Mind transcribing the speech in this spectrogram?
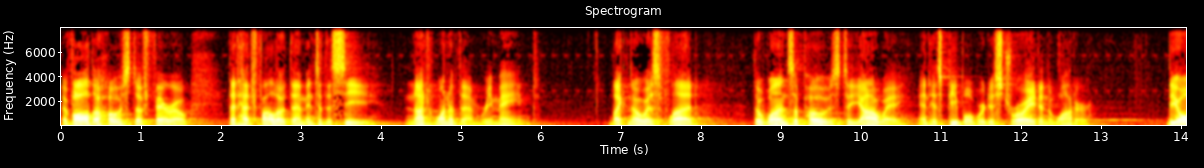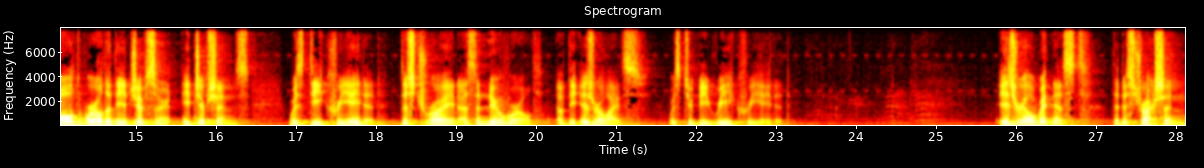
of all the host of Pharaoh that had followed them into the sea. Not one of them remained. Like Noah's flood, the ones opposed to Yahweh and his people were destroyed in the water. The old world of the Egyptians was decreated, destroyed, as the new world of the Israelites was to be recreated. Israel witnessed the destruction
